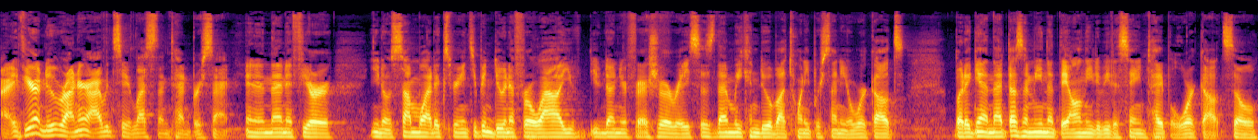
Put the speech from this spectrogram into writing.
Uh, if you're a new runner, I would say less than 10%. And then if you're, you know, somewhat experienced, you've been doing it for a while, you've, you've done your fair share of races, then we can do about 20% of your workouts. But again, that doesn't mean that they all need to be the same type of workout. So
